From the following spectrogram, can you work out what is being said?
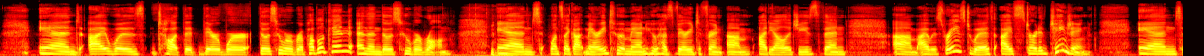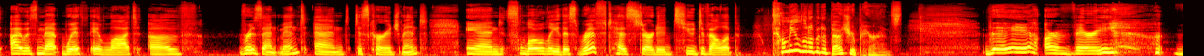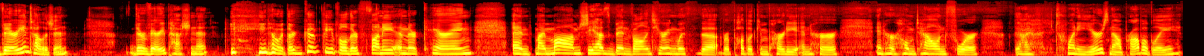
And I was taught that there were those who were Republican and then those who were wrong. and once I got married to a man who has very different um, ideologies than um, I was raised with, I started changing. And I was met with a lot of resentment and discouragement. And slowly, this rift has started to develop. Tell me a little bit about your parents. They are very, very intelligent. They're very passionate. you know, they're good people. They're funny and they're caring. And my mom, she has been volunteering with the Republican Party in her in her hometown for uh, 20 years now, probably.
